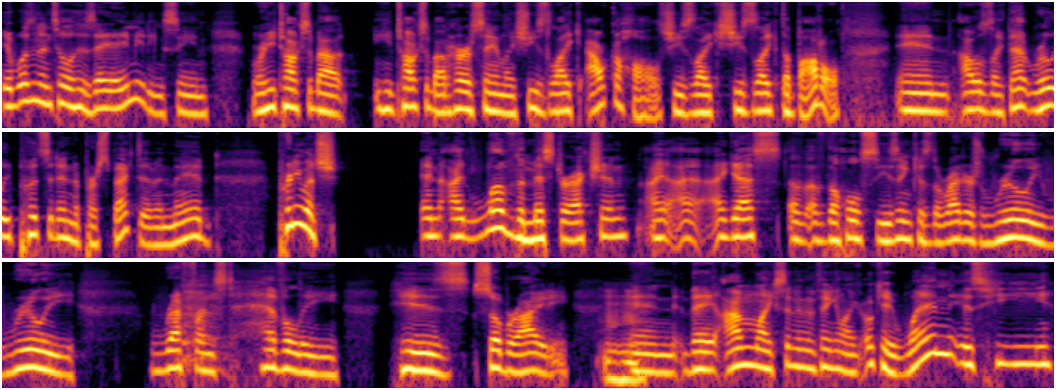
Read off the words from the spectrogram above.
it wasn't until his AA meeting scene where he talks about he talks about her saying like she's like alcohol. She's like she's like the bottle. And i was like that really puts it into perspective. And they had pretty much and i love the misdirection i i, I guess of, of the whole season because the writers really really referenced heavily his sobriety. Mm-hmm. And they i'm like sitting there thinking like okay when is he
